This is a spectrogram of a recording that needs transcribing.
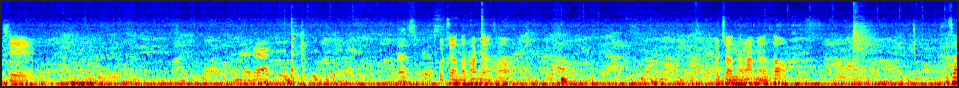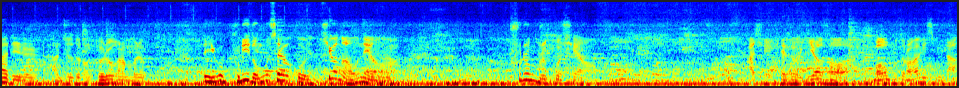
이제 도전을 하면서 도전을 하면서 후사리를 안 주도록 노력을 한번 해볼게요. 근데 이거 불이 너무 세갖고 튀어나오네요. 푸른 불꽃이에요. 다시 계속 이어서 먹어보도록 하겠습니다.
